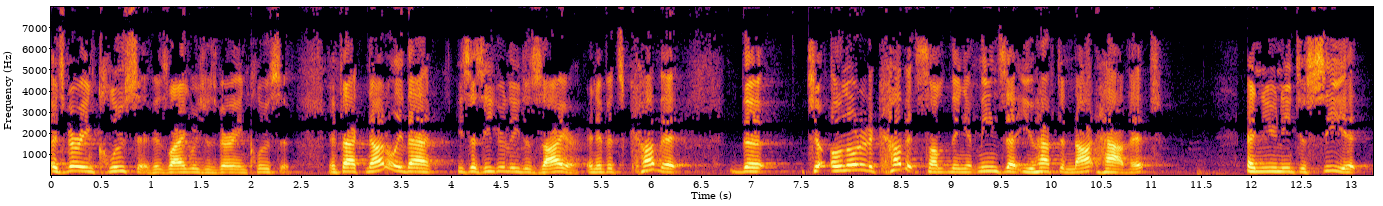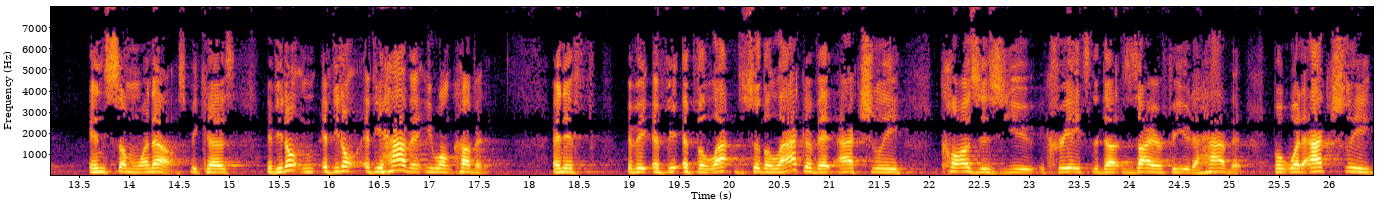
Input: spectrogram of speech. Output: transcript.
it's very inclusive. His language is very inclusive. In fact, not only that, he says eagerly desire. And if it's covet, the, to, in order to covet something, it means that you have to not have it and you need to see it in someone else. Because if you don't, if you don't, if you have it, you won't covet it. And if, if, it, if, if the lack, so the lack of it actually causes you, creates the desire for you to have it. But what actually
